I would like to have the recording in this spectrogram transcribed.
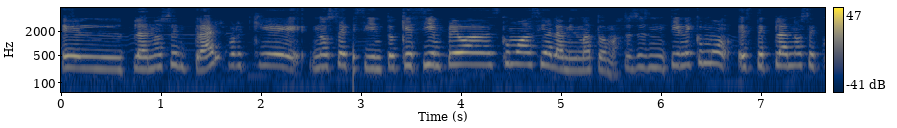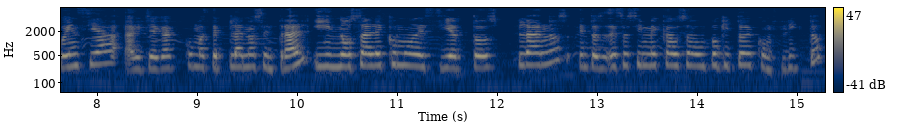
el plano central, porque no sé, siento que siempre vas como hacia la misma toma. Entonces tiene como este plano secuencia, llega como este plano central y no sale como de ciertos planos, entonces eso sí me causa un poquito de conflicto,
